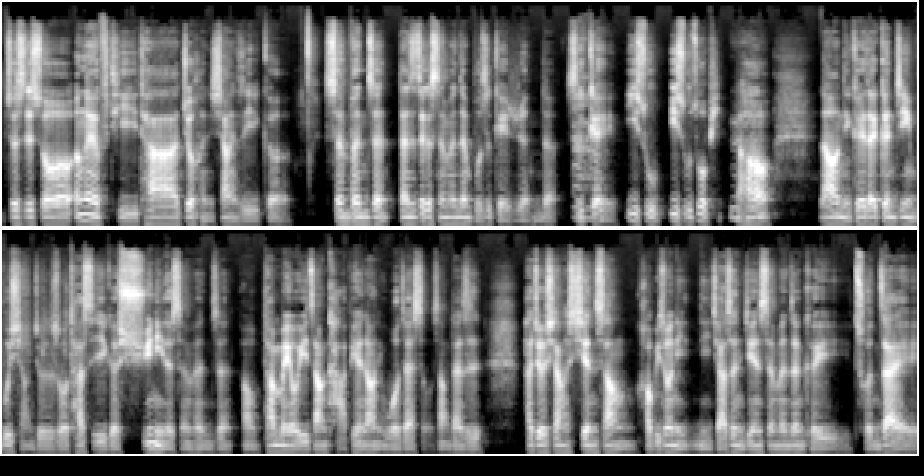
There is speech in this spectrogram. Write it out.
就是说 NFT 它就很像是一个。身份证，但是这个身份证不是给人的，是给艺术艺术作品。然后，然后你可以再更进一步想，就是说它是一个虚拟的身份证哦，它没有一张卡片让你握在手上，但是它就像线上，好比说你你假设你今天身份证可以存在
